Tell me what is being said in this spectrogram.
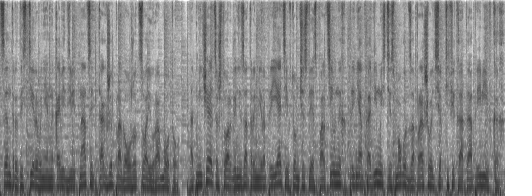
Центры тестирования на COVID-19 также продолжат свою работу. Отмечается, что организаторы мероприятий, в том числе спортивных, при необходимости смогут запрашивать сертификат сертификаты о прививках.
